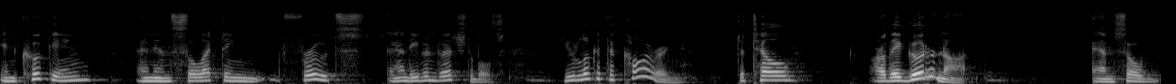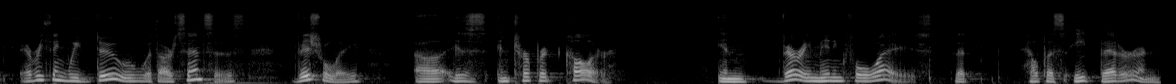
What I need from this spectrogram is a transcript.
in cooking and in selecting fruits and even vegetables, you look at the coloring to tell are they good or not. And so everything we do with our senses visually uh, is interpret color in very meaningful ways that help us eat better and,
